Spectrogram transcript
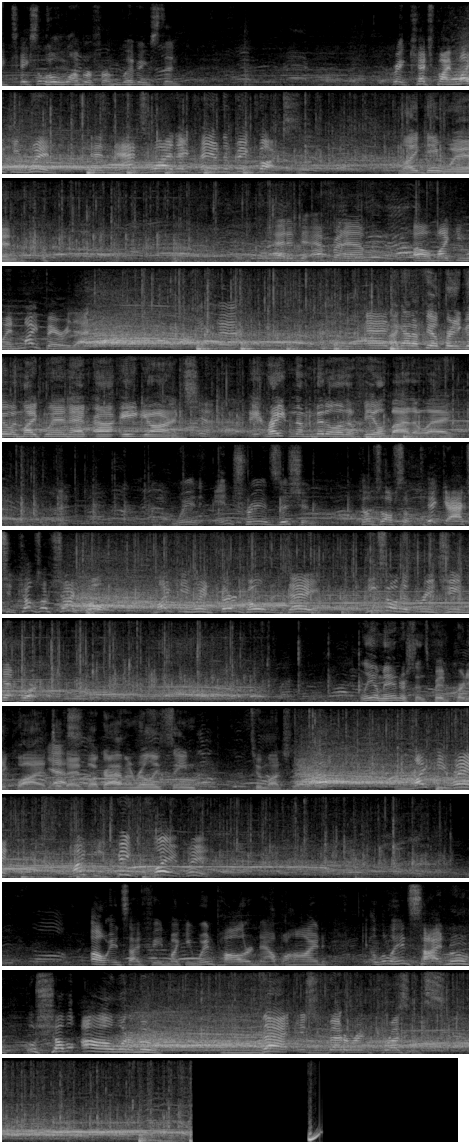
He takes a little lumber from Livingston. Great catch by Mikey Wynne, and that's why they pay him the big bucks. Mikey Wynne. Headed to F&M. Oh, Mikey Wynne might bury that. And I got to feel pretty good with Mike Wynne at uh, eight yards. yeah, Right in the middle of the field, by the way. Wynne in transition. Comes off some pick action, comes up shot goal. Mikey Wynne, third goal of the day. He's on the 3G network. Liam Anderson's been pretty quiet Yes. today, Booker. I haven't really seen too much there. Uh, Mikey Wynne. Mikey, big play, Wynne. Oh, inside feed. Mikey Wynne Pollard now behind. A little inside move, little shovel. Oh, what a move. That is veteran presence.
